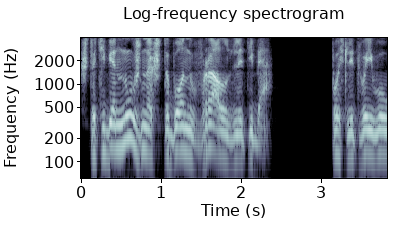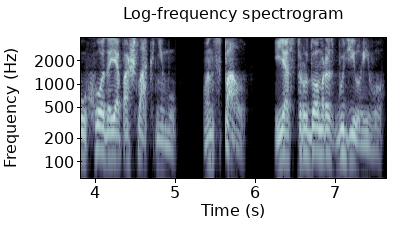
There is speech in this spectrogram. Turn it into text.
что тебе нужно, чтобы он врал для тебя. После твоего ухода я пошла к нему. Он спал, и я с трудом разбудила его.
